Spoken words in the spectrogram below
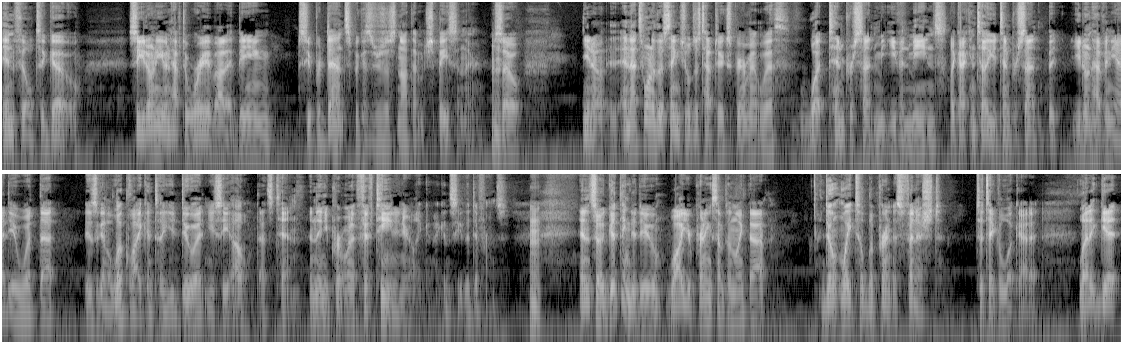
infill to go. So you don't even have to worry about it being super dense because there's just not that much space in there. Hmm. So, you know, and that's one of those things you'll just have to experiment with what 10% even means. Like I can tell you 10%, but you don't have any idea what that is going to look like until you do it and you see, oh, that's 10. And then you print one at 15 and you're like, I can see the difference. Hmm. And so a good thing to do while you're printing something like that, don't wait till the print is finished to take a look at it. Let it get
